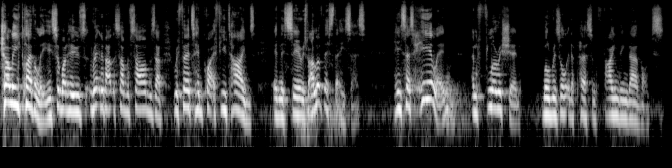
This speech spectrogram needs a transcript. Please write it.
Charlie Cleverly is someone who's written about the Song of Songs. I've referred to him quite a few times in this series, but I love this that he says. He says, Healing and flourishing will result in a person finding their voice.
